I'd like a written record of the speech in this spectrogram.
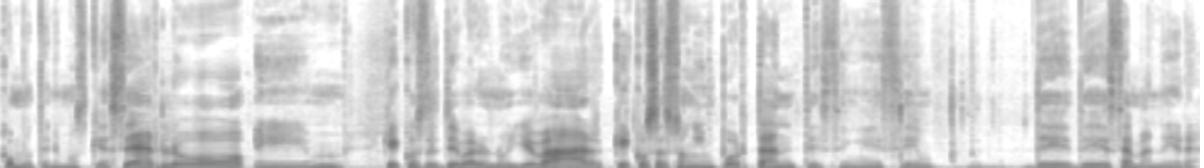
cómo tenemos que hacerlo, em, qué cosas llevar o no llevar, qué cosas son importantes en ese, de, esa manera.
